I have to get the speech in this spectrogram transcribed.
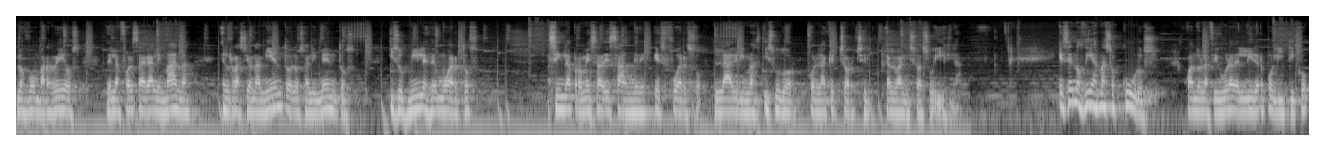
los bombardeos de la Fuerza Aérea Alemana, el racionamiento de los alimentos y sus miles de muertos sin la promesa de sangre, esfuerzo, lágrimas y sudor con la que Churchill galvanizó a su isla. Es en los días más oscuros cuando la figura del líder político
